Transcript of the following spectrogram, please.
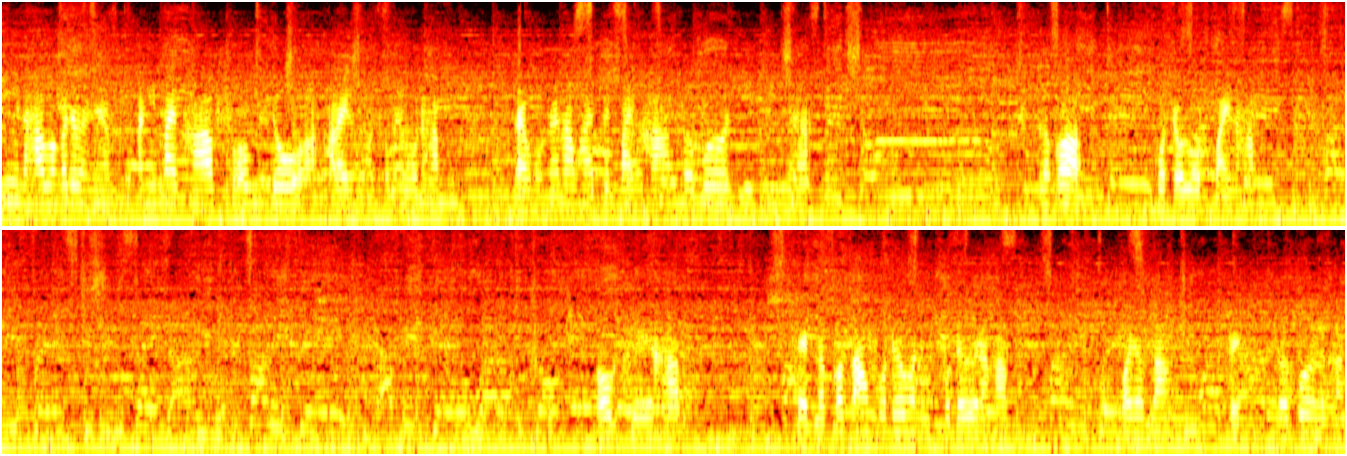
นี่นะครับมันก็จะแบบนี้ครับอันนี้ Minecraft for Windows อะไรของมันก็ไม่รู้นะครับ แต่ผมแนะนำให้เป็น Minecraft Server EC นะฮะแล้วก็กดดาวน์โหลดไปนะครับ โอเคครับ เสร็จแล้วก็สร้างโฟลเดอร์มาหนึ่งโฟลเดอร์นะครับผมก็จะสร้างเป็นเซิร์ฟเวอร์แล้วกัน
